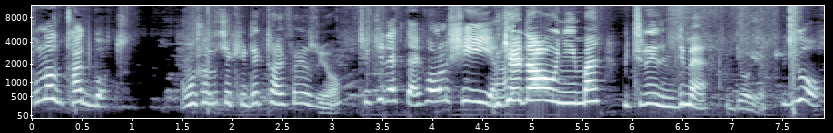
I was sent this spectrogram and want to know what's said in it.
Bunun adı Tagbot. Ama şurada çekirdek tayfa yazıyor. Çekirdek sayfa onun şeyi ya. Bir kere daha oynayayım ben. Bitirelim değil mi videoyu? Yok.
